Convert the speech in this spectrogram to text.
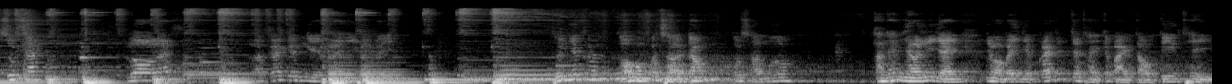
xuất sắc flawless là cái kinh nghiệm này gì quý vị? Thứ nhất có một phát sở anh nhớ như vậy. Nhưng mà bây giờ credit cho thầy cái bài đầu tiên thì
